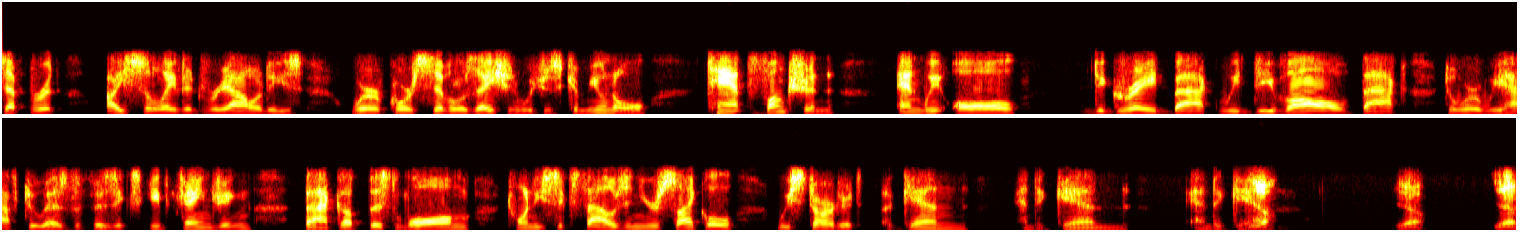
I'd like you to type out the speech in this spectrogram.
separate, isolated realities where, of course, civilization, which is communal, can't function, and we all degrade back, we devolve back to where we have to, as the physics keeps changing, back up this long 26,000 year cycle, we start it again and again and again. Yeah. Yeah, yeah.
